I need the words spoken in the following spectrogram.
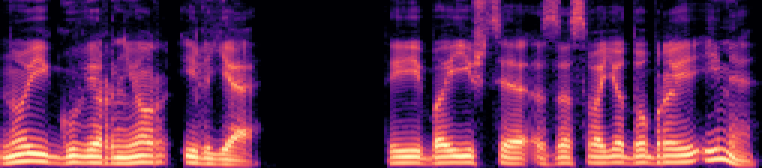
но и гувернер Илья. «Ты боишься за свое доброе имя?»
